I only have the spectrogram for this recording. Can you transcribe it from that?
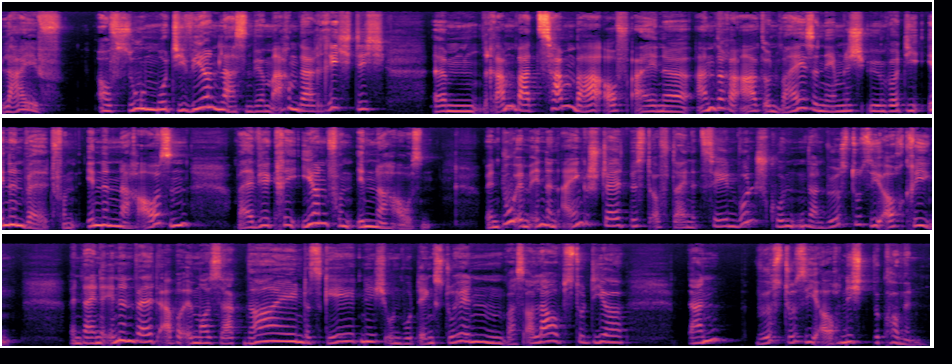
live auf Zoom motivieren lassen. Wir machen da richtig ähm, Rambazamba auf eine andere Art und Weise, nämlich über die Innenwelt, von innen nach außen, weil wir kreieren von innen nach außen. Wenn du im Innen eingestellt bist auf deine zehn Wunschkunden, dann wirst du sie auch kriegen. Wenn deine Innenwelt aber immer sagt, nein, das geht nicht und wo denkst du hin, was erlaubst du dir, dann wirst du sie auch nicht bekommen.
